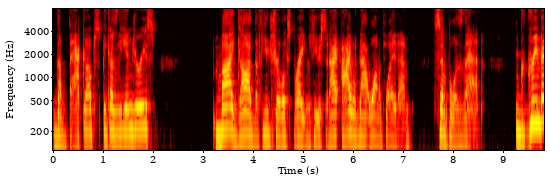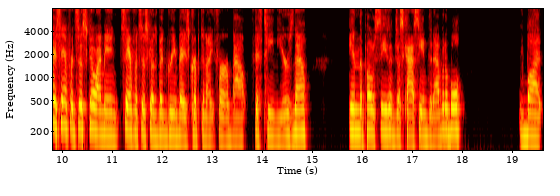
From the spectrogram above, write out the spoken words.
the backups because of the injuries, my God, the future looks bright in Houston. I, I would not want to play them. Simple as that. Green Bay, San Francisco. I mean, San Francisco has been Green Bay's kryptonite for about 15 years now. In the postseason, just kind of seemed inevitable. But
